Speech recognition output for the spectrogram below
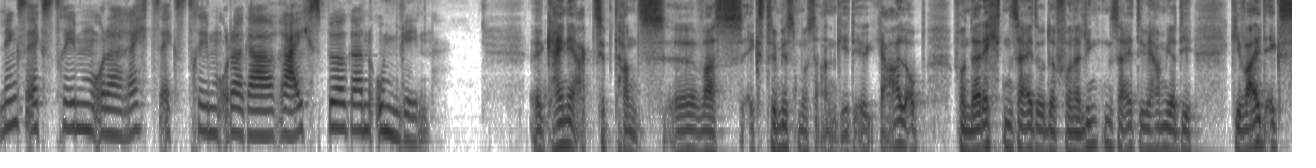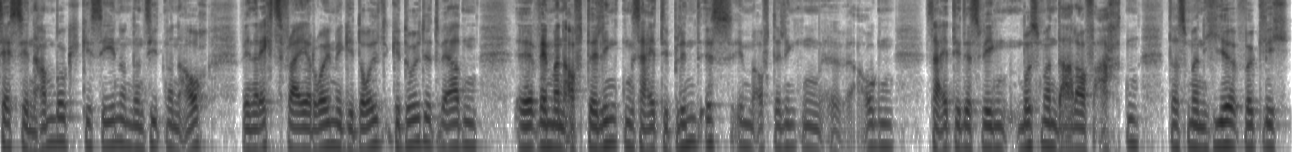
Linksextremen oder Rechtsextremen oder gar Reichsbürgern umgehen? Äh, keine Akzeptanz, äh, was Extremismus angeht. Egal ob von der rechten Seite oder von der linken Seite. Wir haben ja die Gewaltexzesse in Hamburg gesehen und dann sieht man auch, wenn rechtsfreie Räume geduldet werden, äh, wenn man auf der linken Seite blind ist, auf der linken Augenseite. Deswegen muss man darauf achten, dass man hier wirklich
